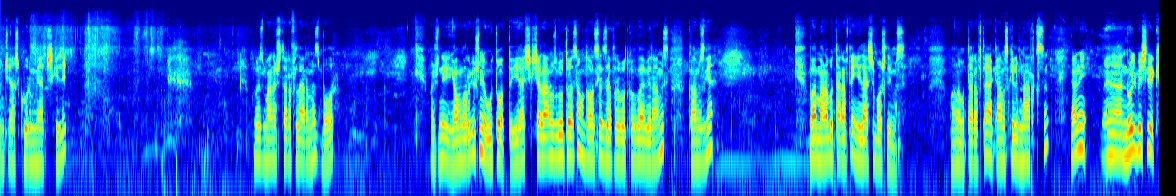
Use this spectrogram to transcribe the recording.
uncha yaxshi ko'rinmayapti shekilli. Xullas mana shu taraflarimiz bor. Mana shunday yomg'irga shunday o'tyapti. Yashikchalarimizga o'tyapsa xudo xohlasa zafarobodga olib beramiz ukamizga. Va mana bu tarafdan ilashni boshlaymiz. Mana bu tarafdan akamiz kelib narx qilsin. Ya'ni e, nol beshlik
